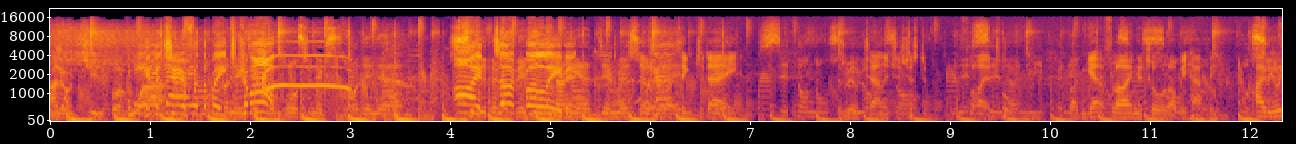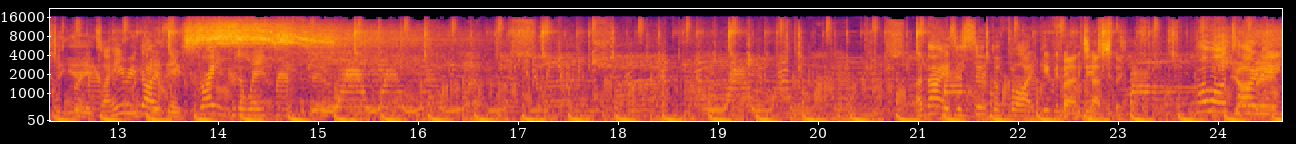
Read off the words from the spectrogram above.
Allons-ils pouvoir Give a cheer for the beach, come on! I don't believe it. I think today the real challenge is just to fly at Laissez tool. la nuit If I can get a flying at all, I'll be happy. Hopefully, which is brilliant. So here he goes then, straight into the wind. And that is a super flight given the Fantastic. conditions. Come on, Tony!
